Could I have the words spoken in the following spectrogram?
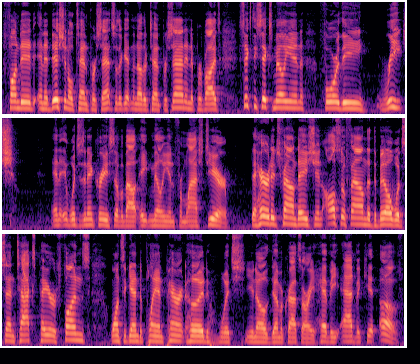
funded an additional 10%, so they're getting another 10%, and it provides 66 million for the REACH, and it, which is an increase of about 8 million from last year. The Heritage Foundation also found that the bill would send taxpayer funds once again to Planned Parenthood, which, you know, Democrats are a heavy advocate of.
